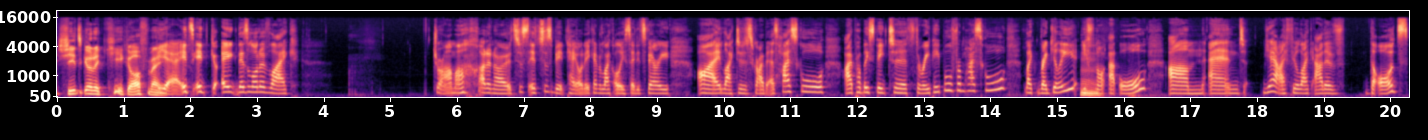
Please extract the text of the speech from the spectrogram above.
Shit's going to kick off, mate. Yeah, it's it, it. There's a lot of like drama. I don't know. It's just it's just a bit chaotic. And like Ollie said, it's very. I like to describe it as high school. I probably speak to three people from high school like regularly, if not at all. Um, and yeah, I feel like out of the odds.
